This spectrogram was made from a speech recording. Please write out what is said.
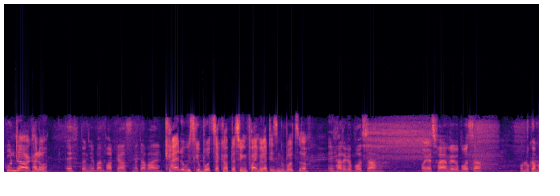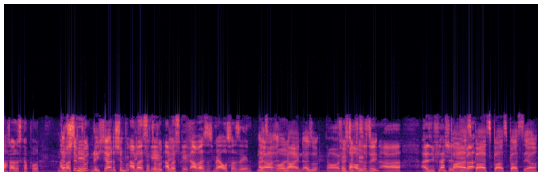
Guten Tag, hallo. ich bin hier beim Podcast mit dabei. Kai hat übrigens Geburtstag gehabt, deswegen feiern wir gerade diesen Geburtstag. Ich hatte Geburtstag und jetzt feiern wir Geburtstag und Luca macht alles kaputt. Das aber stimmt wirklich, ja, das stimmt wirklich. Aber es er geht, wirklich. aber es geht, aber es ist mehr aus Versehen als ja, gewollt. nein, also Doch, das war aus Versehen. Ah, also die Flasche, die Passt, war, passt, passt, passt, ja.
